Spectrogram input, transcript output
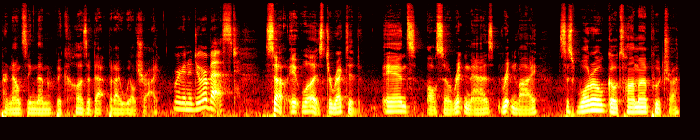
pronouncing them because of that, but I will try. We're gonna do our best. So it was directed and also written as written by Sisworo Gautama Putra.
